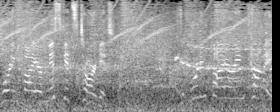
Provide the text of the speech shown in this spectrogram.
Supporting fire missed its target. Supporting fire incoming.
